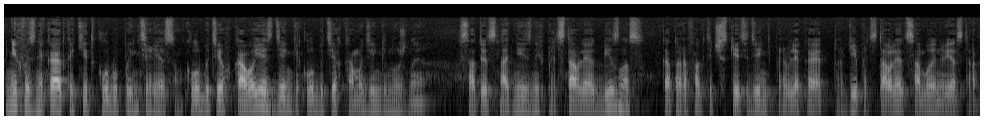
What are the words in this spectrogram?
у них возникают какие-то клубы по интересам. Клубы тех, у кого есть деньги, клубы тех, кому деньги нужны. Соответственно, одни из них представляют бизнес, который фактически эти деньги привлекает, другие представляют собой инвесторов.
